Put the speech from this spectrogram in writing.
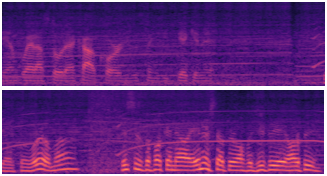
Yeah, I'm glad I stole that cop car this thing be dicking it. Yo, for real, man. This is the fucking uh, interceptor off of GTA RP.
